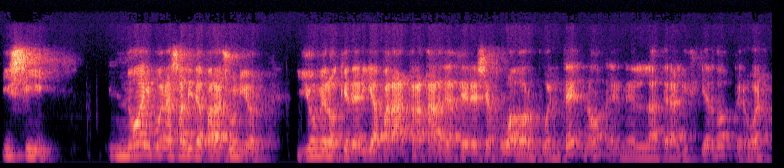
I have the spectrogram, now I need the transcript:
y si no hay buena salida para Junior, yo me lo quedaría para tratar de hacer ese jugador puente ¿no? en el lateral izquierdo, pero bueno,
